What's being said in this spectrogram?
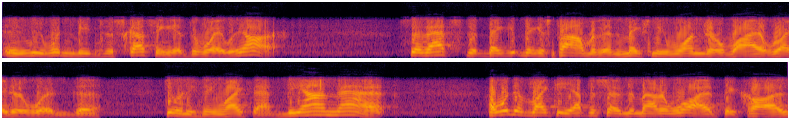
and we wouldn't be discussing it the way we are. So that's the big, biggest problem with it. It makes me wonder why a writer would uh, do anything like that. Beyond that, I wouldn't have liked the episode no matter what because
